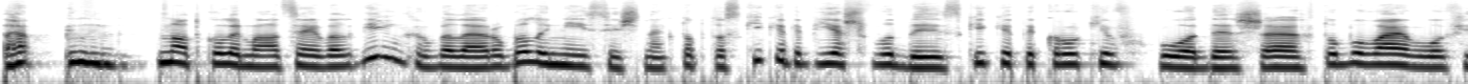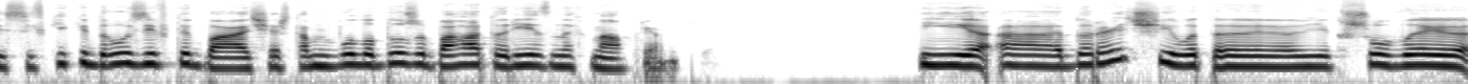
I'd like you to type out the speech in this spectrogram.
ну, от коли ми цей велбінг робили, робили місячник. Тобто, скільки ти п'єш води, скільки ти кроків ходиш, е, хто буває в офісі, скільки друзів ти бачиш. Там було дуже багато різних напрямків. І, е, до речі, от, е, якщо ви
